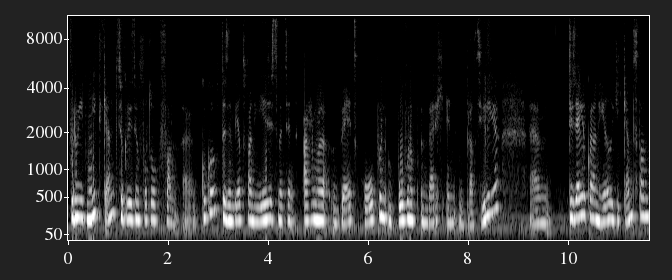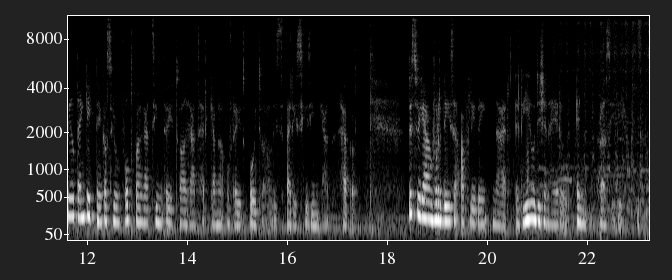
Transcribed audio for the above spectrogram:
Voor wie het niet kent, zoek er eens een foto op van uh, Google. Het is een beeld van Jezus met zijn armen wijd open bovenop een berg in Brazilië. Um, het is eigenlijk wel een heel gekend standbeeld, denk ik. Ik denk als je er een foto van gaat zien, dat je het wel gaat herkennen of dat je het ooit wel al eens ergens gezien gaat hebben. Dus we gaan voor deze aflevering naar Rio de Janeiro in Brazilië.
